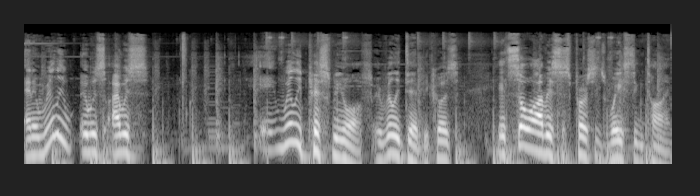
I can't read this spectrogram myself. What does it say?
and it really, it was, I was, it really pissed me off. It really did because it's so obvious this person's wasting time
